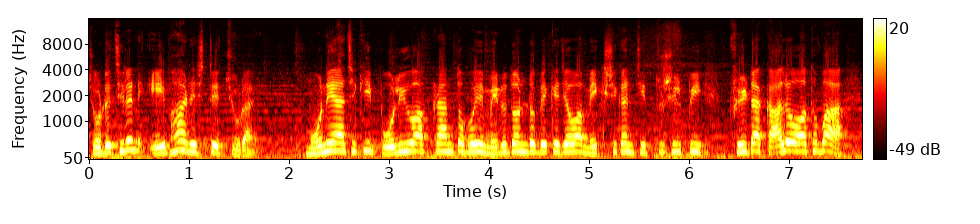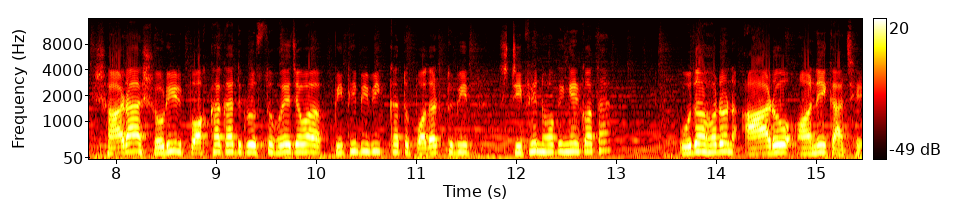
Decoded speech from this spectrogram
চড়েছিলেন এভারেস্টের চূড়ায়। মনে আছে কি পোলিও আক্রান্ত হয়ে মেরুদণ্ড বেঁকে যাওয়া মেক্সিকান চিত্রশিল্পী ফ্রিডা কালো অথবা সারা শরীর পক্ষাঘাতগ্রস্ত হয়ে যাওয়া পৃথিবী বিখ্যাত পদার্থবিদ স্টিফেন হকিংয়ের কথা? উদাহরণ আরও অনেক আছে,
